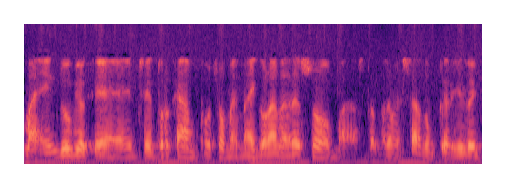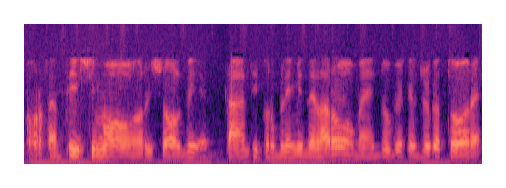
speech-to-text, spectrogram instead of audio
ma è indubbio che il centrocampo, insomma, Maigolan adesso sta attraversando un periodo importantissimo, risolve tanti problemi della Roma, è indubbio che il giocatore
